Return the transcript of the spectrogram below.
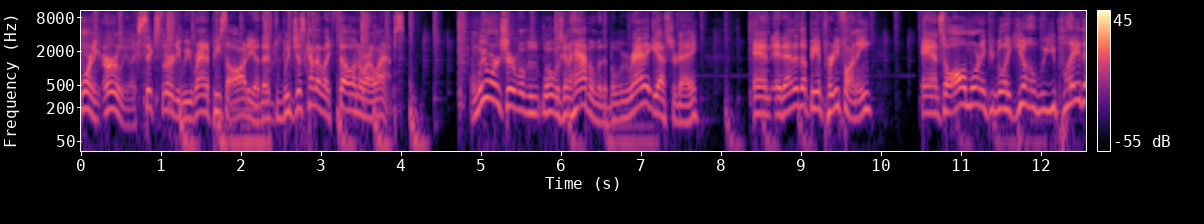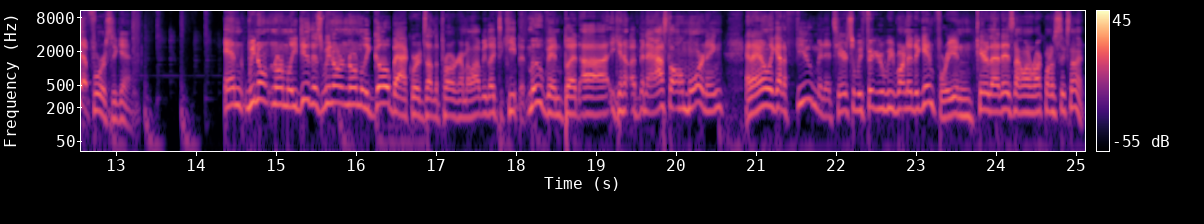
morning, early, like 6:30, we ran a piece of audio that we just kind of like fell into our laps. And we weren't sure what was, what was going to happen with it, but we ran it yesterday and it ended up being pretty funny. And so all morning people were like, "Yo, will you play that for us again?" And we don't normally do this. We don't normally go backwards on the program a lot. We like to keep it moving, but uh, you know, I've been asked all morning, and I only got a few minutes here, so we figured we'd run it again for you. And here that is now on Rock 106.9.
